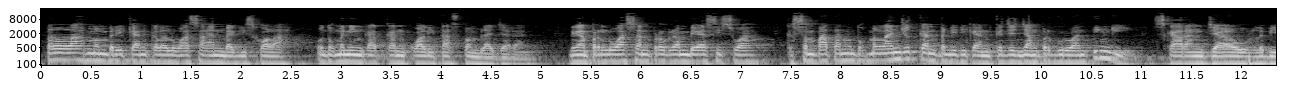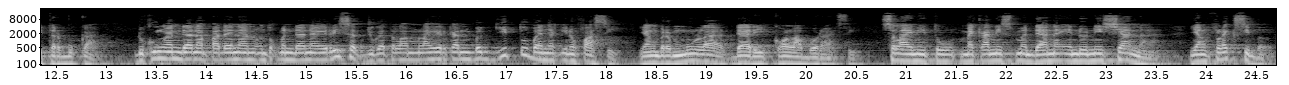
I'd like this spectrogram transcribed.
telah memberikan keleluasaan bagi sekolah untuk meningkatkan kualitas pembelajaran. Dengan perluasan program beasiswa, kesempatan untuk melanjutkan pendidikan ke jenjang perguruan tinggi sekarang jauh lebih terbuka. Dukungan dana padanan untuk mendanai riset juga telah melahirkan begitu banyak inovasi yang bermula dari kolaborasi. Selain itu, mekanisme dana Indonesiana yang fleksibel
